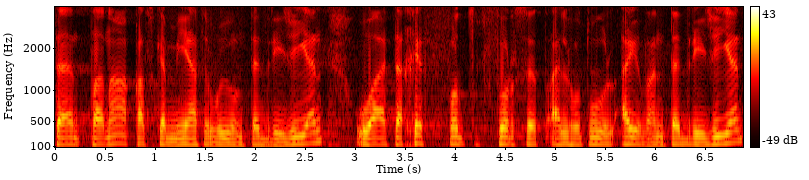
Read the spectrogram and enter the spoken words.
تتناقص كميات الغيوم تدريجيا وتخف فرصة الهطول أيضا تدريجيا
